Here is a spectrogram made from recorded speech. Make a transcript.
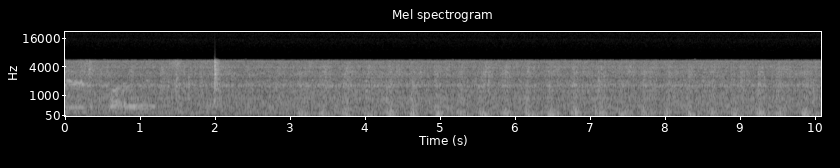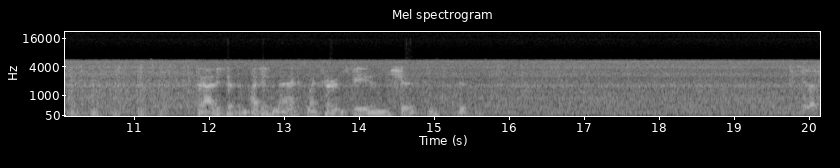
weird. It's not really I just had to, I just maxed my turn speed and shit. 'cause it's, Yeah, that's what I need to do, man.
